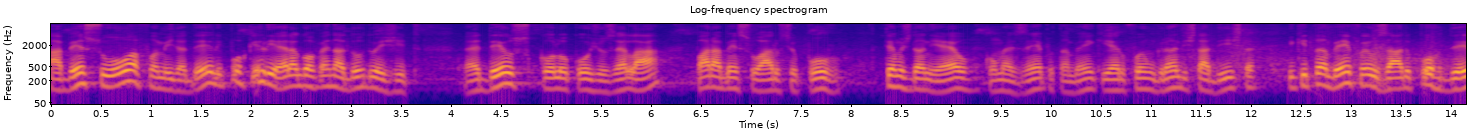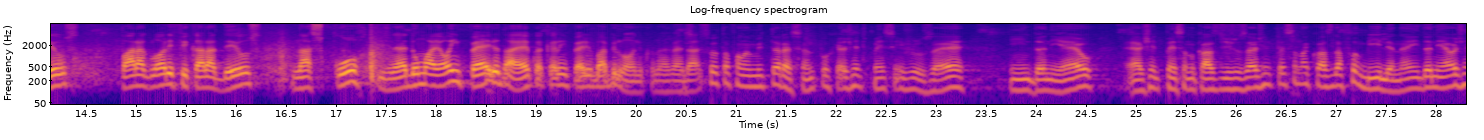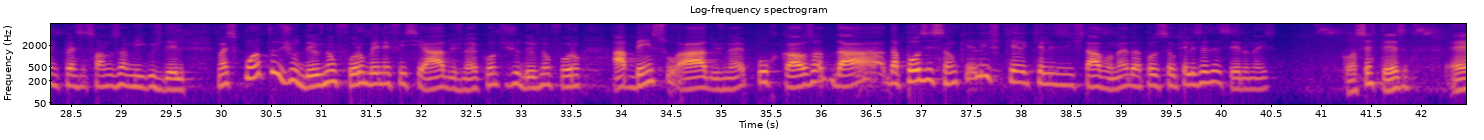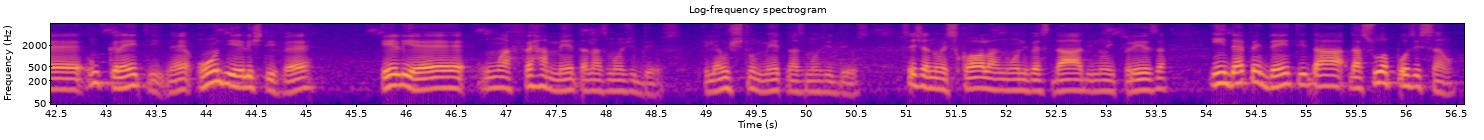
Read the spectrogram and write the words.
abençoou a família dele porque ele era governador do Egito. Né? Deus colocou José lá para abençoar o seu povo. Temos Daniel como exemplo também, que era, foi um grande estadista e que também foi usado por Deus para glorificar a Deus nas cortes né, do maior império da época, que era o Império Babilônico, não é verdade? Isso que o senhor está falando é muito interessante, porque a gente pensa em José, em Daniel, é, a gente pensa no caso de José, a gente pensa no caso da família, né? Em Daniel a gente pensa só nos amigos dele. Mas quantos judeus não foram beneficiados, né? Quantos judeus não foram abençoados, né? Por causa da, da posição que eles, que, que eles estavam, né? Da posição que eles exerceram, não é isso? Com certeza. É, um crente, né? Onde ele estiver, ele é uma ferramenta nas mãos de Deus. Ele é um instrumento nas mãos de Deus. Seja numa escola, numa universidade, numa empresa independente da, da sua posição.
